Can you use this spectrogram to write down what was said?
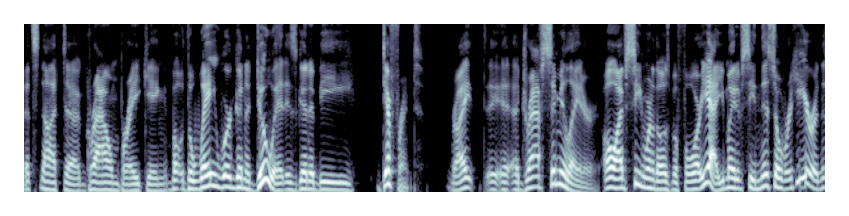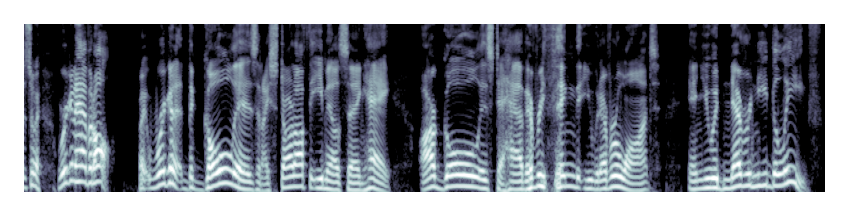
that's not uh, groundbreaking, but the way we're to do it is to be different, right? A, draft simulator. Oh, I've seen one of those before. Yeah, you might have seen this over here and this over. We're to have it all, right? We're to the goal is and I start off the email saying, "Hey, our goal is to have everything that you would ever want and you would never need to leave."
